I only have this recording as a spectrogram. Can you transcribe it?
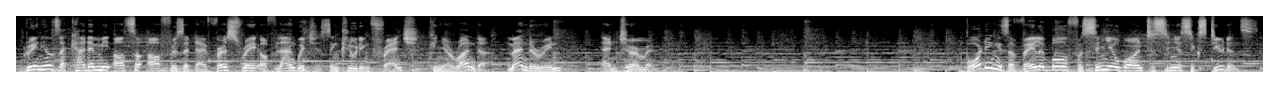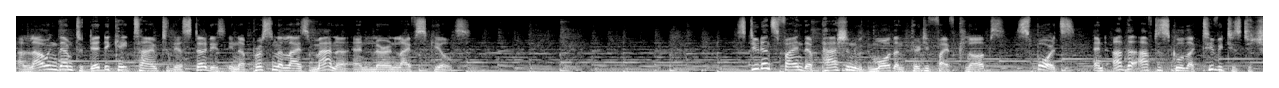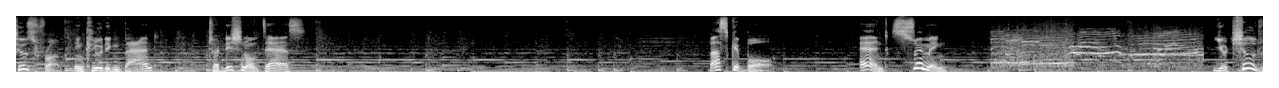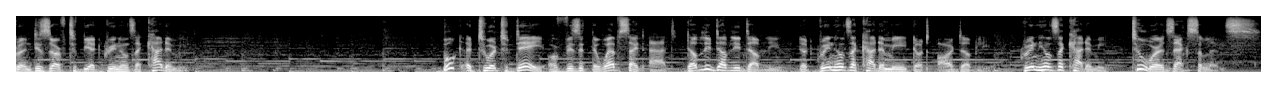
Green Hills Academy also offers a diverse array of languages including French, Kinyarwanda, Mandarin, and German. Boarding is available for Senior 1 to Senior 6 students, allowing them to dedicate time to their studies in a personalized manner and learn life skills. Students find their passion with more than 35 clubs, sports, and other after-school activities to choose from, including band, traditional dance, basketball, and swimming. Your children deserve to be at Green Hills Academy. Book a tour today or visit the website at www.greenhillsacademy.rw. Green Hills Academy, towards excellence.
